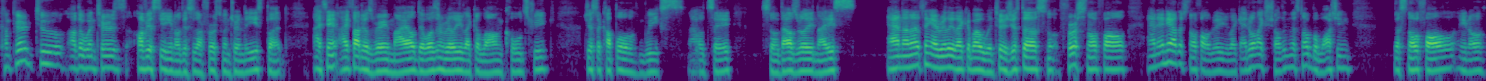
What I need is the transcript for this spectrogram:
compared to other winters, obviously, you know, this is our first winter in the East, but I think I thought it was very mild. There wasn't really like a long cold streak just a couple weeks, I would say. So that was really nice. And another thing I really like about winter is just the snow, first snowfall and any other snowfall, really. Like, I don't like shoveling the snow, but watching the snowfall, you know,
